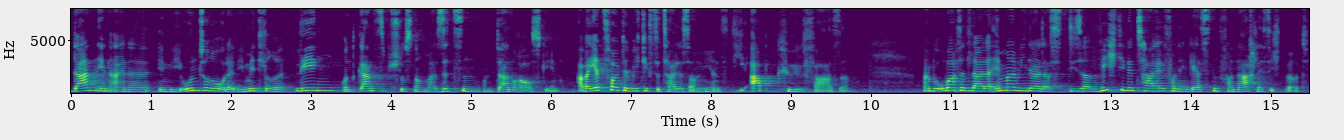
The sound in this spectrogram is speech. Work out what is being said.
dann in eine in die untere oder die mittlere legen und ganz zum Schluss nochmal sitzen und dann rausgehen. Aber jetzt folgt der wichtigste Teil des Saunierens, die Abkühlphase. Man beobachtet leider immer wieder, dass dieser wichtige Teil von den Gästen vernachlässigt wird.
